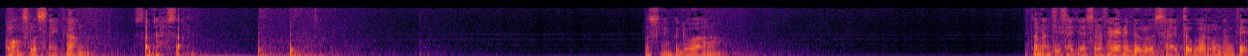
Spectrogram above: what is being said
Tolong selesaikan Ustaz Hasan. Kasus yang kedua. Itu nanti saja, selesaikan ini dulu, setelah itu baru nanti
